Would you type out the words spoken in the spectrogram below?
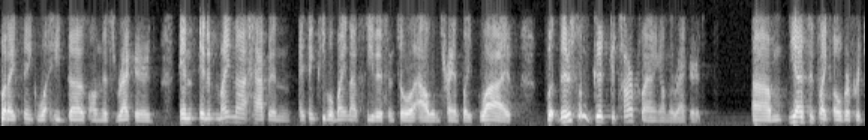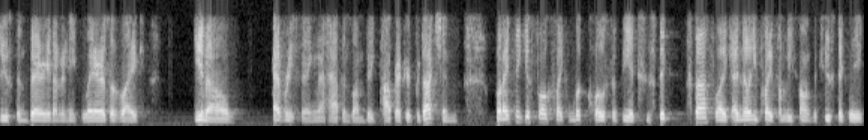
but I think what he does on this record, and, and it might not happen, I think people might not see this until the album translates live, but there's some good guitar playing on the record. Um, yes, it's like overproduced and buried underneath layers of like, you know, everything that happens on big pop record productions. But I think if folks like look close at the acoustic stuff, like I know he played some of these songs acoustically,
